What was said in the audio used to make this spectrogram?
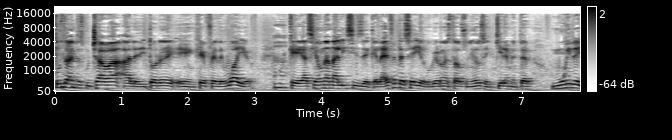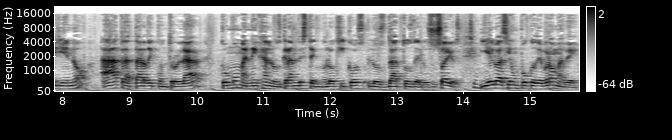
Justamente escuchaba al editor en jefe de Wire que hacía un análisis de que la FTC y el gobierno de Estados Unidos se quiere meter muy de lleno a tratar de controlar cómo manejan los grandes tecnológicos los datos de los usuarios. Y él lo hacía un poco de broma de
